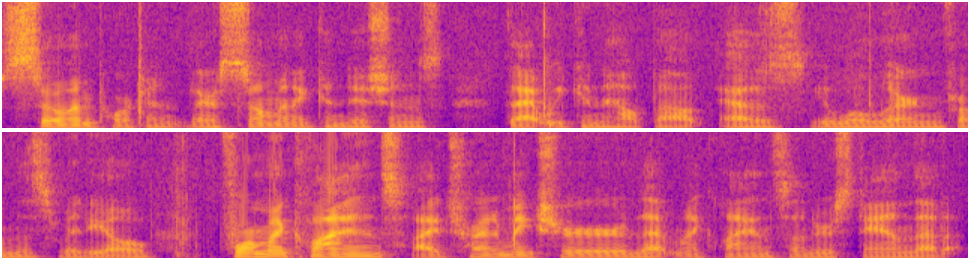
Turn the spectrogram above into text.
so important. There's so many conditions that we can help out as you will learn from this video. For my clients, I try to make sure that my clients understand that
